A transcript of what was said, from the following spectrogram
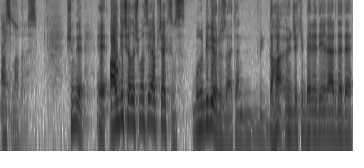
Hayır. Asmadınız. Şimdi e, algı çalışması yapacaksınız. Bunu biliyoruz zaten. Daha önceki belediyelerde de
